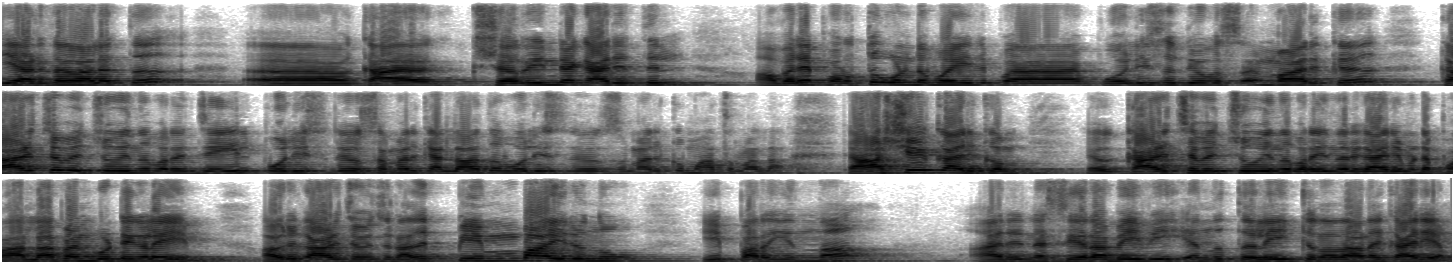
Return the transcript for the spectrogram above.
ഈ അടുത്ത കാലത്ത് ഷെറിന്റെ കാര്യത്തിൽ അവരെ പുറത്തു കൊണ്ടുപോയി പോലീസ് ഉദ്യോഗസ്ഥന്മാർക്ക് കാഴ്ചവെച്ചു എന്ന് പറയും ജയിൽ പോലീസ് ഉദ്യോഗസ്ഥന്മാർക്ക് അല്ലാത്ത പോലീസ് ഉദ്യോഗസ്ഥന്മാർക്കും മാത്രമല്ല രാഷ്ട്രീയക്കാർക്കും കാഴ്ചവെച്ചു എന്ന് പറയുന്ന ഒരു കാര്യമുണ്ട്. പല പെൺകുട്ടികളെയും അവർ കാഴ്ചവെച്ചിട്ടുണ്ട് അത് പിമ്പായിരുന്നു ഈ പറയുന്ന ആര്? നസീറ ബേബി എന്ന് തെളിയിക്കുന്നതാണ് കാര്യം.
